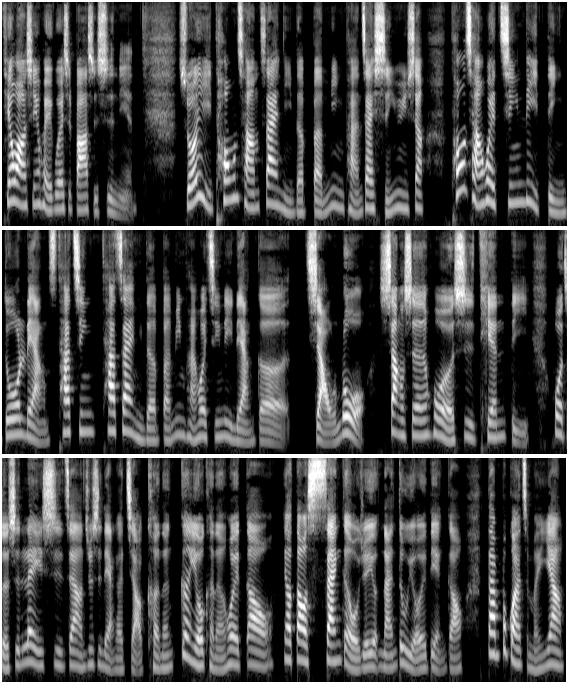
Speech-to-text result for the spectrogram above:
天王星回归是八十四年，所以通常在你的本命盘在行运上，通常会经历顶多两，它经它在你的本命盘会经历两个。角落上升，或者是天敌，或者是类似这样，就是两个角，可能更有可能会到要到三个，我觉得有难度有一点高。但不管怎么样，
